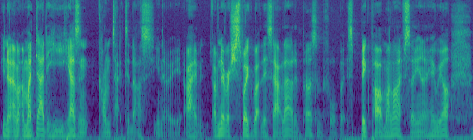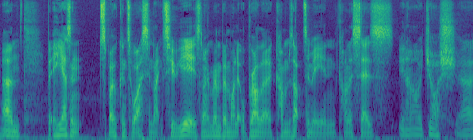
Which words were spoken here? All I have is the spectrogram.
you know?" And my dad, he, he hasn't contacted us. You know, I I've never actually spoke about this out loud in person before, but it's a big part of my life. So you know, here we are. Um, but he hasn't spoken to us in like two years. And I remember my little brother comes up to me and kind of says, "You know, Josh, uh,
